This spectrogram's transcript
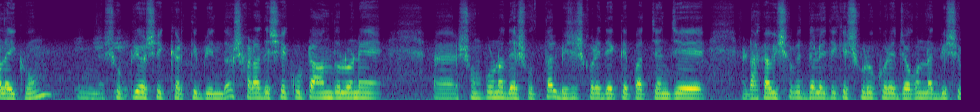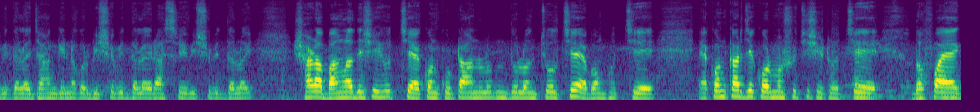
আলাইকুম। সুপ্রিয় শিক্ষার্থীবৃন্দ সারা দেশে কোটা আন্দোলনে সম্পূর্ণ দেশ উত্তাল। বিশেষ করে দেখতে পাচ্ছেন যে ঢাকা বিশ্ববিদ্যালয় থেকে শুরু করে জগন্নাথ বিশ্ববিদ্যালয়, জাহাঙ্গীরনগর বিশ্ববিদ্যালয়, রাজশাহী বিশ্ববিদ্যালয়, সারা বাংলাদেশেই হচ্ছে এখন কোটা আন্দোলন চলছে এবং হচ্ছে এখনকার যে কর্মসূচি সেটা হচ্ছে দফা এক,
